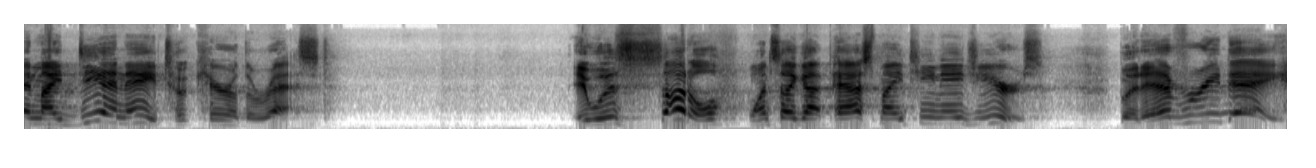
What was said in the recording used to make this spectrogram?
and my DNA took care of the rest. It was subtle once I got past my teenage years, but every day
